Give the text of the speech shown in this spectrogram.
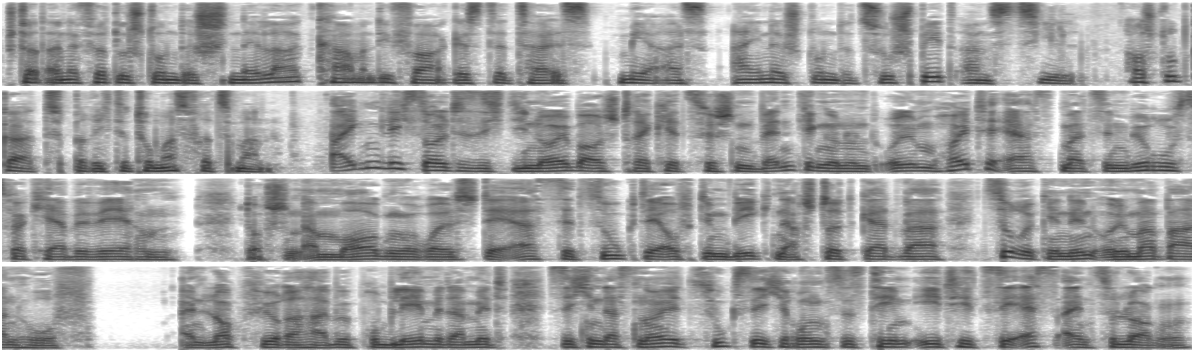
Statt eine Viertelstunde schneller kamen die Fahrgäste teils mehr als eine Stunde zu spät ans Ziel. Aus Stuttgart berichtet Thomas Fritzmann. Eigentlich sollte sich die Neubaustrecke zwischen Wendlingen und Ulm heute erstmals im Berufsverkehr bewähren. Doch schon am Morgen rollt der erste Zug, der auf dem Weg nach Stuttgart war, zurück in den Ulmer Bahnhof. Ein Lokführer habe Probleme damit, sich in das neue Zugsicherungssystem ETCS einzuloggen.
